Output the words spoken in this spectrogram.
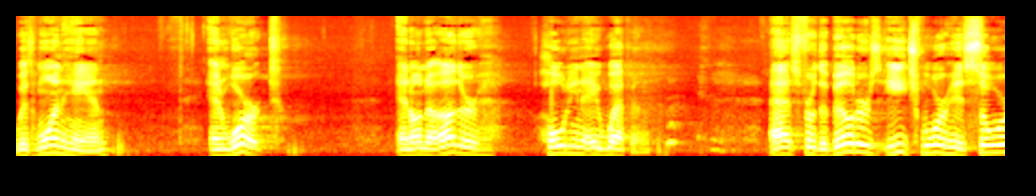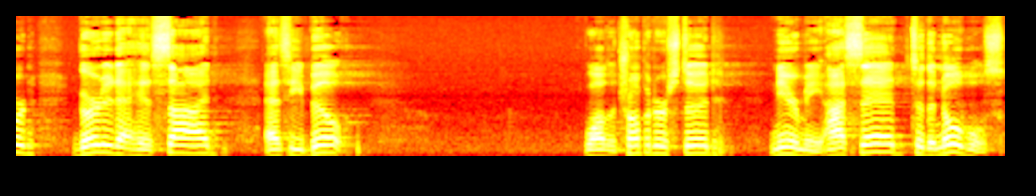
with one hand and worked, and on the other holding a weapon. As for the builders, each wore his sword girded at his side as he built, while the trumpeter stood near me. I said to the nobles,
